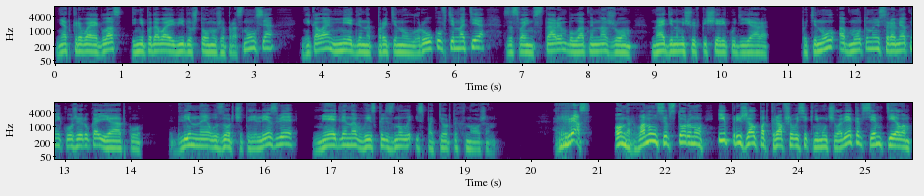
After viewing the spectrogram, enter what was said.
Не открывая глаз и не подавая виду, что он уже проснулся, Николай медленно протянул руку в темноте за своим старым булатным ножом, найденным еще в пещере Кудияра, потянул обмотанную сыромятной кожей рукоятку. Длинное узорчатое лезвие медленно выскользнуло из потертых ножен. Раз! Он рванулся в сторону и прижал подкравшегося к нему человека всем телом,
